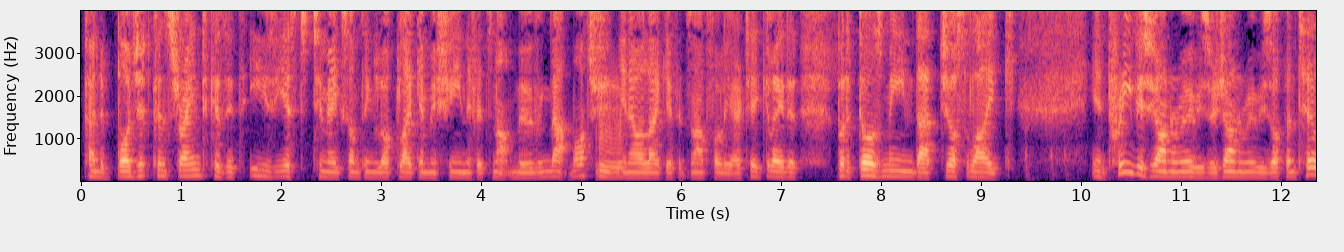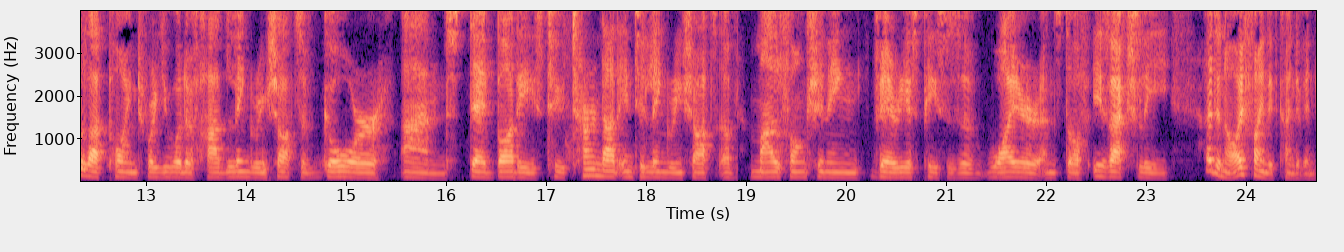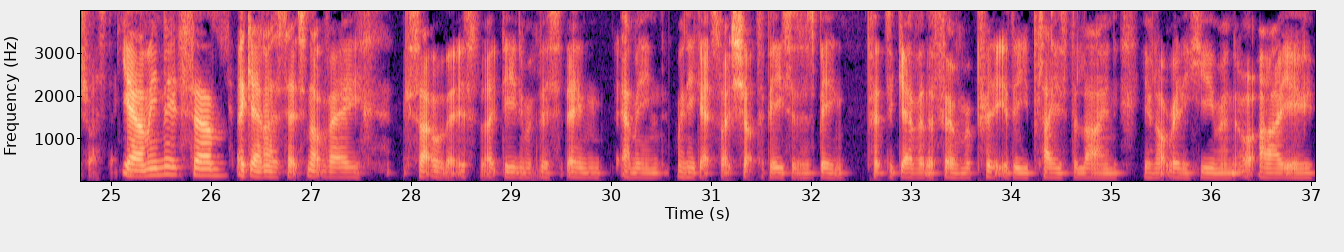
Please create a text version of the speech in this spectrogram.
kind of budget constraint because it's easiest to make something look like a machine if it's not moving that much, hmm. you know, like if it's not fully articulated. But it does mean that just like in previous genre movies or genre movies up until that point where you would have had lingering shots of gore and dead bodies to turn that into lingering shots of malfunctioning various pieces of wire and stuff is actually I don't know, I find it kind of interesting. Yeah, I mean, it's um again, as I said, it's not very subtle that it's like dealing with this thing. I mean, when he gets like shot to pieces as being put together, the film repeatedly plays the line, "You're not really human, or are you?"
